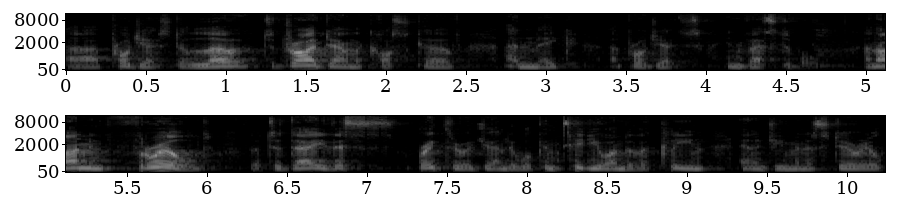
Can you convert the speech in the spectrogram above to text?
uh, projects to lower, to drive down the cost curve and make projects investable. And I'm thrilled that today this breakthrough agenda will continue under the Clean Energy Ministerial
